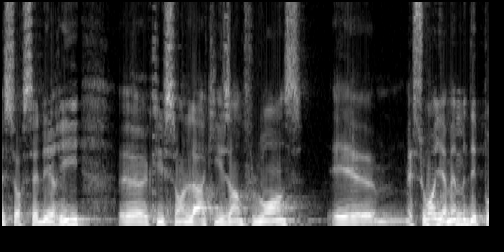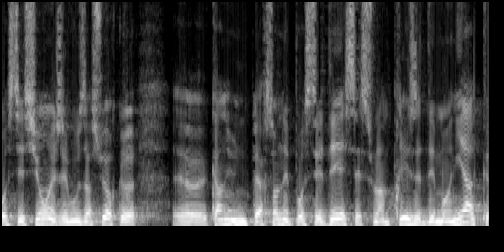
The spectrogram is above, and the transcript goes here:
de sorcellerie euh, qui sont là, qui influencent Et, souvent, il y a même des possessions, et je vous assure que quand une personne est possédée, c'est sous l'emprise démoniaque,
